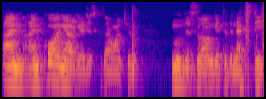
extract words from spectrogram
I'm, I'm pouring out here just because I want to move this along, get to the next steep.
